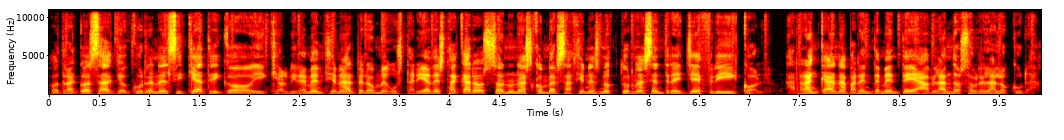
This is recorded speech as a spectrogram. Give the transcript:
Otra cosa que ocurre en el psiquiátrico y que olvidé mencionar pero me gustaría destacaros son unas conversaciones nocturnas entre Jeffrey y Cole. Arrancan aparentemente hablando sobre la locura.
